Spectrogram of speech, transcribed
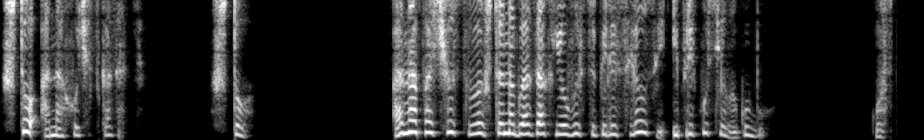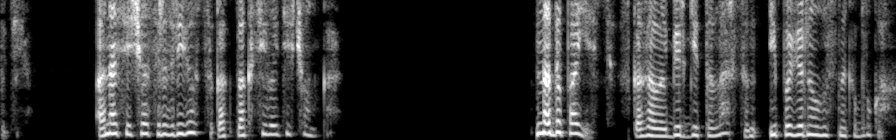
что она хочет сказать? Что? Она почувствовала, что на глазах ее выступили слезы и прикусила губу. Господи, она сейчас разревется, как плаксивая девчонка. «Надо поесть», — сказала Бергита Ларсен и повернулась на каблуках.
